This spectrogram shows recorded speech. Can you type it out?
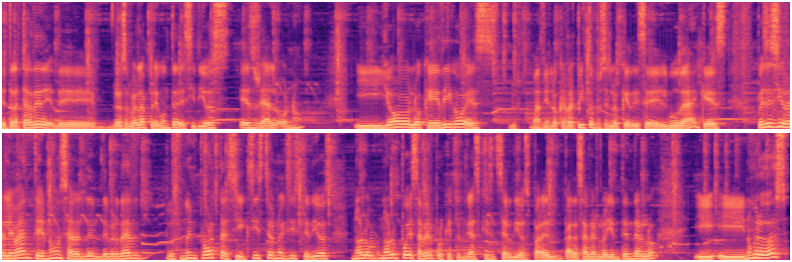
de tratar de, resolver la pregunta de si Dios es real o no. Y yo lo que digo es, más bien lo que repito, pues es lo que dice el Buda, que es, pues es irrelevante, ¿no? O sea, de, verdad, pues no importa si existe o no existe Dios, no lo, no lo puedes saber porque tendrías que ser Dios para, para saberlo y entenderlo. Y, y número dos,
